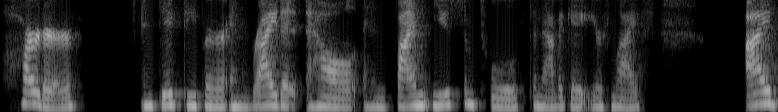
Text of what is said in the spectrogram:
harder and dig deeper and write it out and find, use some tools to navigate your life, I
